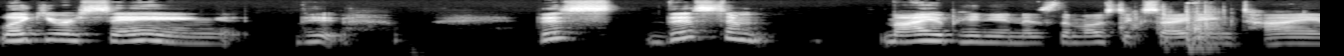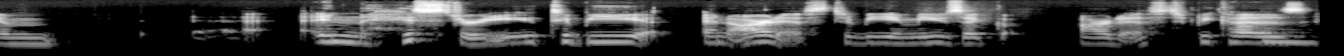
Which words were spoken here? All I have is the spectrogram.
like you were saying, this this in my opinion is the most exciting time in history to be an artist, to be a music artist because Mm.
